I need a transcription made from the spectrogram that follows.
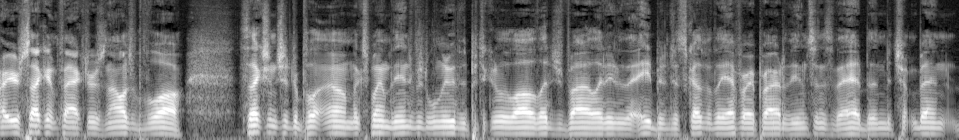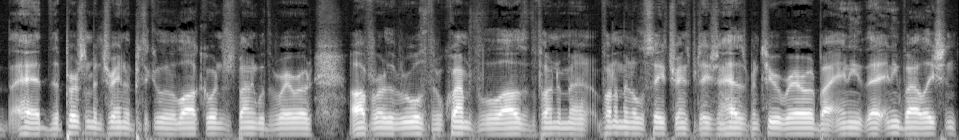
Your second factor is knowledge of the law? The section should um, explain that the individual knew the particular law alleged violated that he had been discussed with the FRA prior to the incident that had been, been had the person been trained in a particular law according to responding with the railroad offer the rules the requirements of the laws of the fundamental fundamental safe transportation hazardous material railroad by any that any violation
